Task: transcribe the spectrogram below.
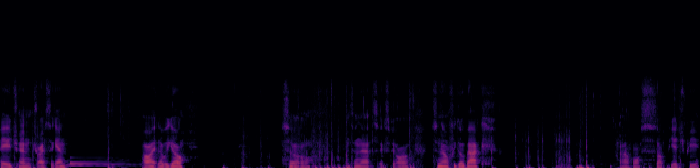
page and try this again. Alright, there we go. So, Internet Explorer. So now if we go back, uh, horse.php,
